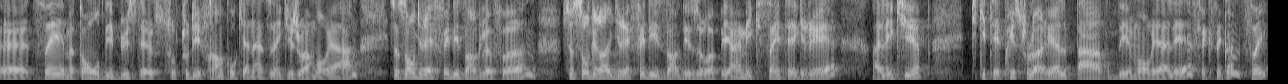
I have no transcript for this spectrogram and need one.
euh, tu sais, mettons, au début, c'était surtout des Franco-Canadiens qui jouaient à Montréal. Ils se sont greffés des anglophones, se sont greffés des, des Européens, mais qui s'intégraient à l'équipe, puis qui étaient pris sous leur aile par des Montréalais. Fait que c'est comme, tu sais,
